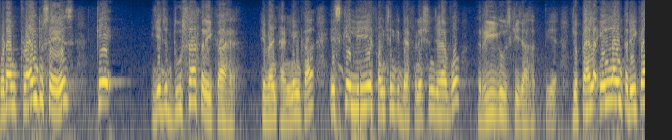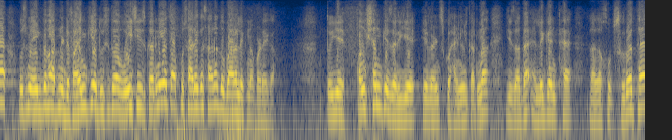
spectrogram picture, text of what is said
what I'm trying to says کہ یہ جو دوسرا طریقہ ہے ایونٹ ہینڈلنگ کا، اس کے لیے فنکشن کی ڈیفینیشن جو ہے وہ ری یوز کی جا سکتی ہے۔ جو پہلا ان لائن طریقہ ہے، اس میں ایک دفعہ آپ نے ڈیفائن کیا، دوسری دفعہ وہی چیز کرنی ہے تو آپ کو سارے کا سارا دوبارہ لکھنا پڑے گا۔ تو یہ فنکشن کے ذریعے ایونٹس کو ہینڈل کرنا، یہ زیادہ ایلیگنٹ ہے، زیادہ خوبصورت ہے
